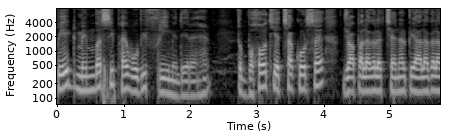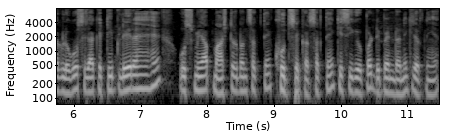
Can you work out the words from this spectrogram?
पेड मेंबरशिप है, वो भी फ्री में दे रहे हैं। तो बहुत ही अच्छा कोर्स है, जो आप अलग अलग चैनल पे अलग अलग लोगों से जाके टिप ले रहे हैं, उसमें आप मास्टर बन सकते हैं, खुद से कर सकते हैं, किसी के ऊपर डिपेंड रहने की ज़रूरत नहीं है।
